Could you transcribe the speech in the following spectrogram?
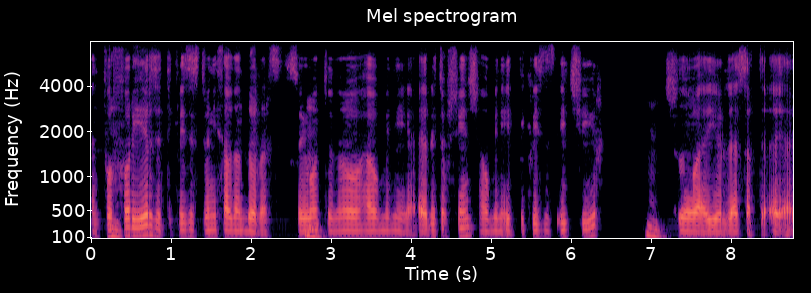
and for Hmm. four years it decreases twenty thousand dollars. So you Hmm. want to know how many uh, rate of change, how many it decreases each year. Hmm. So uh, you'll uh, sub- uh,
